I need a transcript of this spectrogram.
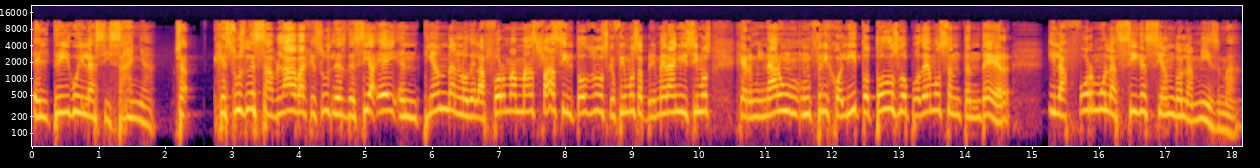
el trigo y la cizaña. O sea, Jesús les hablaba, Jesús les decía, hey, entiéndanlo de la forma más fácil. Todos los que fuimos a primer año hicimos germinar un, un frijolito, todos lo podemos entender y la fórmula sigue siendo la misma.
